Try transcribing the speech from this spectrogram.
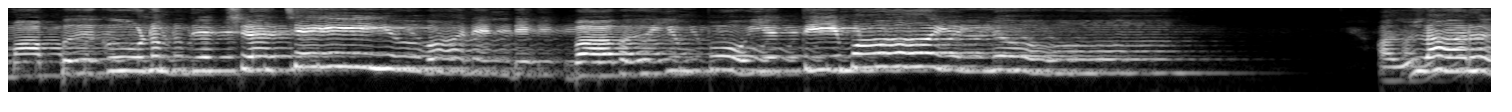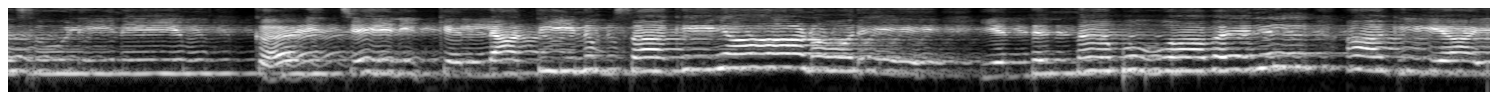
മാപ്പ് ഗുണം രക്ഷ ചെയ്യുവാൻ എന്റെ ബാവയും പോയെത്തിമായല്ലോ അല്ലാ കഴിച്ചെനിക്കെല്ലാത്തിനും സഖിയാണോരേ? എന്തെന്ന പൂവരിൽ ആകിയായ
